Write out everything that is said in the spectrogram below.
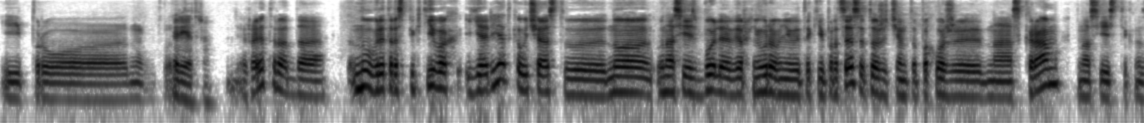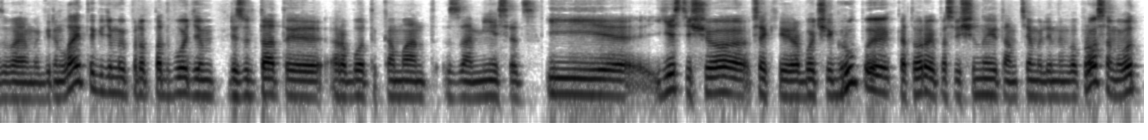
и про... Ну, вот, ретро. Ретро, да. Ну, в ретроспективах я редко участвую, но у нас есть более верхнеуровневые такие процессы, тоже чем-то похожие на Scrum. У нас есть так называемые greenlight, где мы подводим результаты работы команд за месяц. И есть еще всякие рабочие группы, которые посвящены там тем или иным вопросам, и вот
